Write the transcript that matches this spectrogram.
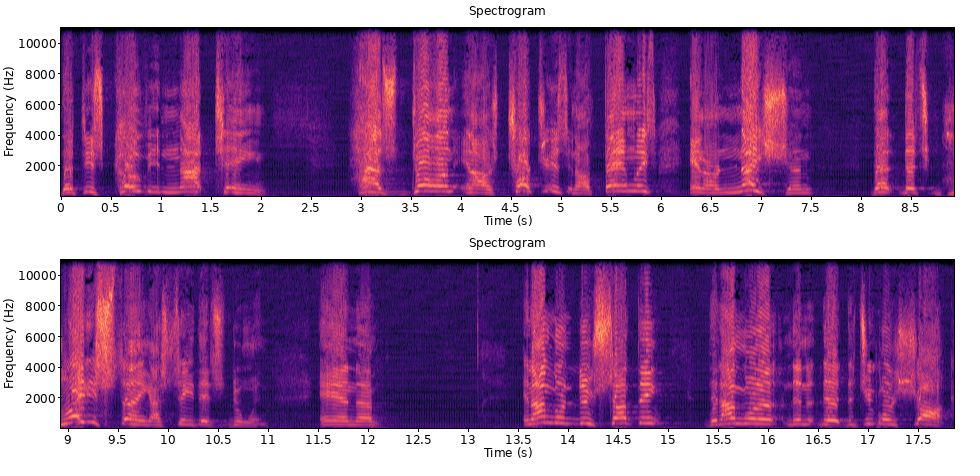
that this COVID 19 has done in our churches, in our families, in our nation. That, that's greatest thing I see that's doing. And, um, and I'm going to do something that I'm going to that, that you're going to shock.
